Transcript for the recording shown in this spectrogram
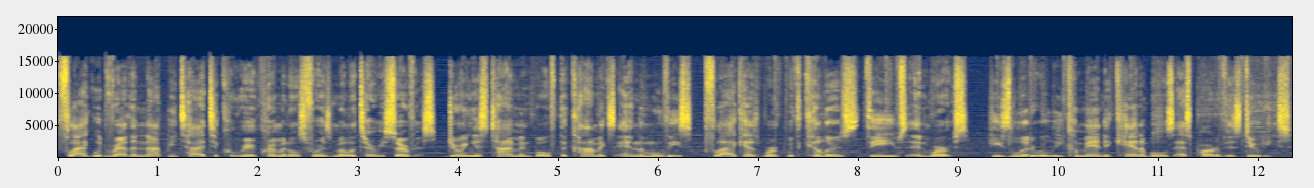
Flag would rather not be tied to career criminals for his military service. During his time in both the comics and the movies, Flag has worked with killers, thieves, and worse. He's literally commanded cannibals as part of his duties.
